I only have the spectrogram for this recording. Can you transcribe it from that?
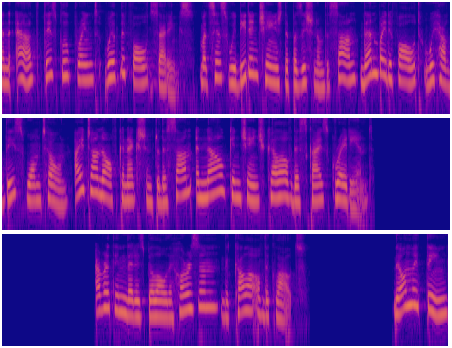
and add this blueprint with default settings. But since we didn't change the position of the sun, then by default we have this warm tone. I turn off connection to the sun and now can change color of the sky's gradient. Everything that is below the horizon, the color of the clouds. The only thing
